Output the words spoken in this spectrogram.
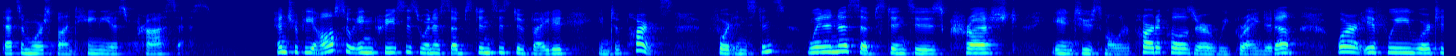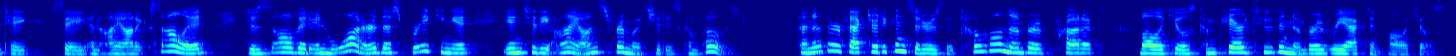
that's a more spontaneous process. Entropy also increases when a substance is divided into parts. For instance, when a substance is crushed into smaller particles or we grind it up, or if we were to take, say, an ionic solid, dissolve it in water, thus breaking it into the ions from which it is composed. Another factor to consider is the total number of product molecules compared to the number of reactant molecules.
